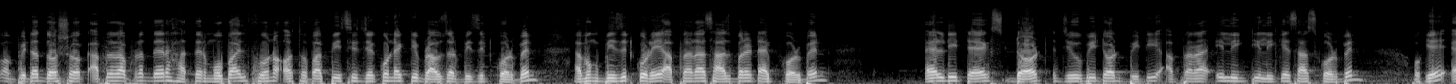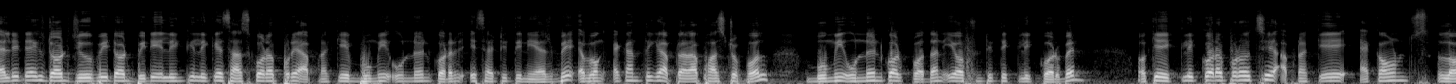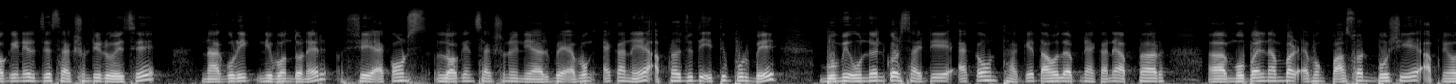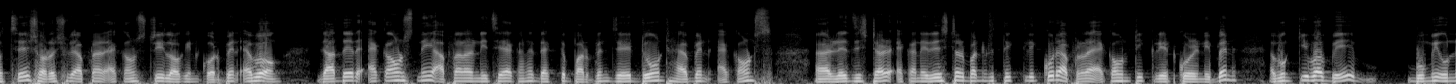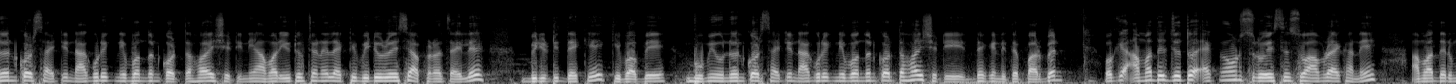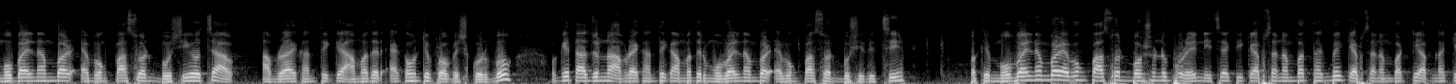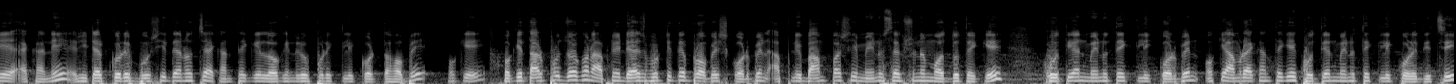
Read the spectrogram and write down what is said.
Computer দর্শক, আপনারা আপনাদের হাতের মোবাইল ফোন অথবা পিসি যে কোনো একটি ব্রাউজার ভিজিট করবেন এবং ভিজিট করে আপনারা সার্চ বারে টাইপ করবেন এলডি টেক্স ডট জিওবি ডট বিটি আপনারা এই লিঙ্কটি লিখে সার্চ করবেন। ওকে এলডি টেক্স ডট জিওবি ডট বিটি এই লিঙ্কটি লিখে সার্চ করার পরে আপনাকে ভূমি উন্নয়ন করার এই সাইটটিতে নিয়ে আসবে এবং এখান থেকে আপনারা ফার্স্ট অফ অল ভূমি উন্নয়ন কর প্রদান এই অপশনটিতে ক্লিক করবেন। ওকে ক্লিক করার পর হচ্ছে আপনাকে অ্যাকাউন্টস লগ ইনের যে সেকশনটি রয়েছে, নাগরিক নিবন্ধনের, সেই অ্যাকাউন্টস লগ ইন সেকশনে নিয়ে আসবে এবং এখানে আপনার যদি ইতিপূর্বে ভূমি উন্নয়ন কর সাইটে অ্যাকাউন্ট থাকে, তাহলে আপনি এখানে আপনার মোবাইল নাম্বার এবং পাসওয়ার্ড বসিয়ে আপনি হচ্ছে সরাসরি আপনার অ্যাকাউন্টসটি লগ করবেন এবং যাদের অ্যাকাউন্টস নেই, আপনারা নিচে এখানে দেখতে পারবেন যে don't have an accounts register এখানে রেজিস্টার বাটনটিতে ক্লিক করে আপনারা অ্যাকাউন্টটি ক্রিয়েট করে নেবেন এবং কীভাবে ভূমি উন্নয়ন কর সাইটে নাগরিক নিবন্ধন করতে হয় সেটি নিয়ে আমার ইউটিউব চ্যানেলে একটি ভিডিও রয়েছে। আপনারা চাইলে ভিডিওটি দেখে কীভাবে ভূমি উন্নয়ন কর সাইটে নাগরিক নিবন্ধন করতে হয় সেটি দেখে নিতে পারবেন। ওকে আমাদের যত অ্যাকাউন্টস রয়েছে সো আমরা এখানে আমাদের মোবাইল নাম্বার এবং পাসওয়ার্ড বসিয়ে হচ্ছে আমরা এখান থেকে আমাদের অ্যাকাউন্টে প্রবেশ করব। ওকে তার জন্য আমরা এখান থেকে আমাদের মোবাইল নাম্বার এবং পাসওয়ার্ড বসিয়ে দিচ্ছি। ওকে মোবাইল নাম্বার এবং পাসওয়ার্ড বসানোর পরে নিচে একটি ক্যাপচা নাম্বার থাকবে। ক্যাপচা নাম্বারটি আপনাকে এখানে রিটাইপ করে বসিয়ে দেন হচ্ছে এখান থেকে লগ ইনের উপরে ক্লিক করতে হবে। ওকে ওকে তারপর যখন আপনি ড্যাশবোর্ডটিতে প্রবেশ করবেন, আপনি বাম পাশে মেনু সেকশনের মধ্য থেকে খতিয়ান মেনুতে ক্লিক করবেন। ওকে আমরা এখান থেকে খতিয়ান মেনুতে ক্লিক করে দিচ্ছি।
